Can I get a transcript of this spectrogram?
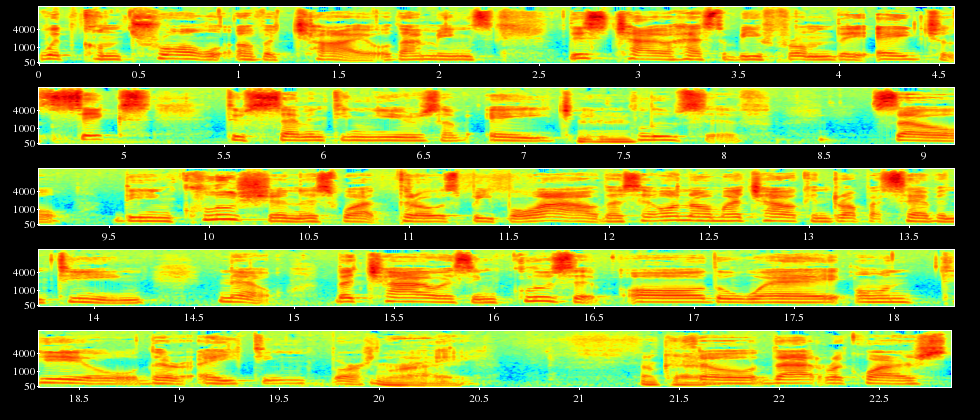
with control of a child, that means this child has to be from the age of 6 to 17 years of age Mm-hmm. inclusive. So the inclusion is what throws people out. They say, oh no, my child can drop at 17. No, the child is inclusive all the way until their 18th birthday. Right. okay. So that requires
